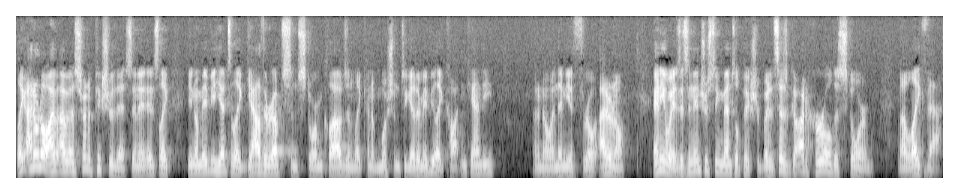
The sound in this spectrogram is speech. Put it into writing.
like I don't know. I, I was trying to picture this, and it, it's like you know maybe he had to like gather up some storm clouds and like kind of mush them together, maybe like cotton candy. I don't know, and then you throw. I don't know. Anyways, it's an interesting mental picture, but it says God hurled a storm, and I like that.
